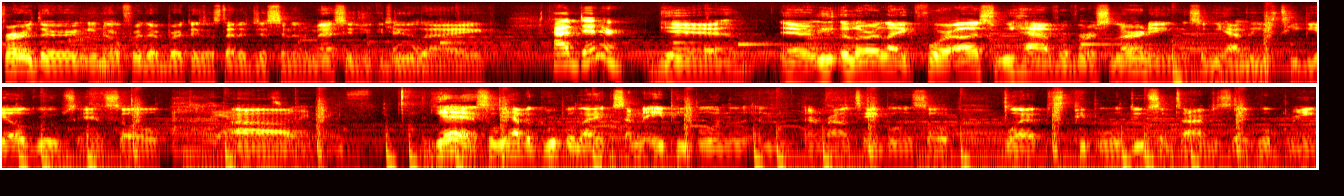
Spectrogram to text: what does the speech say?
further, you know, for their birthdays, instead of just sending a message, you could do like, Have dinner. yeah, and, or like for us, we have reverse learning, so we have these TBL groups, and so Oh yeah, Um, really nice. yeah, so we have a group of like seven to eight people in, in, in a round table, and so what people will do sometimes is like we'll bring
